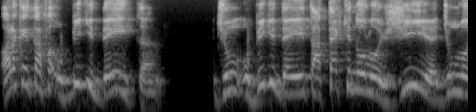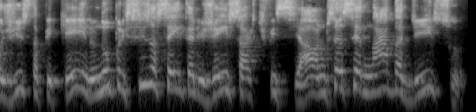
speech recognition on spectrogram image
a hora que ele está falando, o Big Data, de um, o Big Data, a tecnologia de um lojista pequeno, não precisa ser inteligência artificial, não precisa ser nada disso.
